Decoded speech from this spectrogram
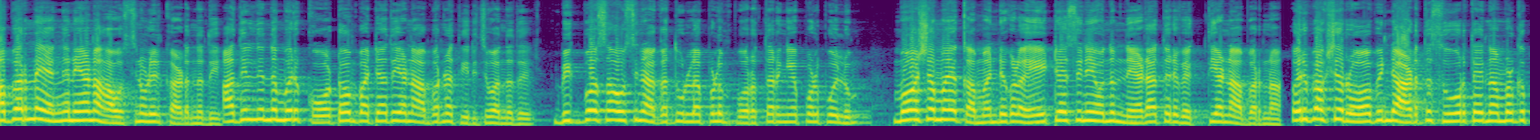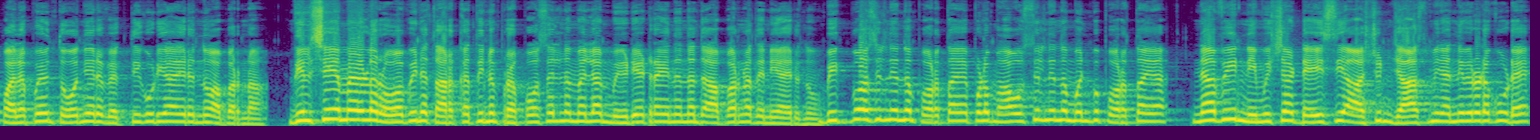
അപർണ എങ്ങനെയാണ് ഹൗസിനുള്ളിൽ കടന്നത്? അതിൽ നിന്നും ഒരു കോട്ടവും പറ്റാതെയാണ് അപർണ തിരിച്ചു വന്നത്. ബിഗ് ബോസ് ഹൗസിനകത്തുള്ളപ്പോഴും പുറത്തിറങ്ങിയപ്പോൾ പോലും മോശമായ കമന്റുകളോ ഹേറ്റേഴ്സിനെ ഒന്നും നേടാത്തൊരു വ്യക്തിയാണ് അപർണ. ഒരുപക്ഷെ റോബിന്റെ അടുത്ത സുഹൃത്തെ നമ്മൾക്ക് പലപ്പോഴും തോന്നിയ ഒരു വ്യക്തി കൂടിയായിരുന്നു അപർണ. ദിൽഷയുമായുള്ള റോബിന്റെ തർക്കത്തിനും പ്രപ്പോസലിനുമെല്ലാം മീഡിയേറ്ററായി നിന്നത് അപർണ തന്നെയായിരുന്നു. ബിഗ് ബോസിൽ നിന്നും പുറത്തായപ്പോഴും ഹൗസിൽ നിന്നും മുൻപ് പുറത്തായ നവീൻ നിമിഷ ഡെയ്സി അശ്വിൻ ജാസ്മിൻ എന്നിവരുടെ കൂടെ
